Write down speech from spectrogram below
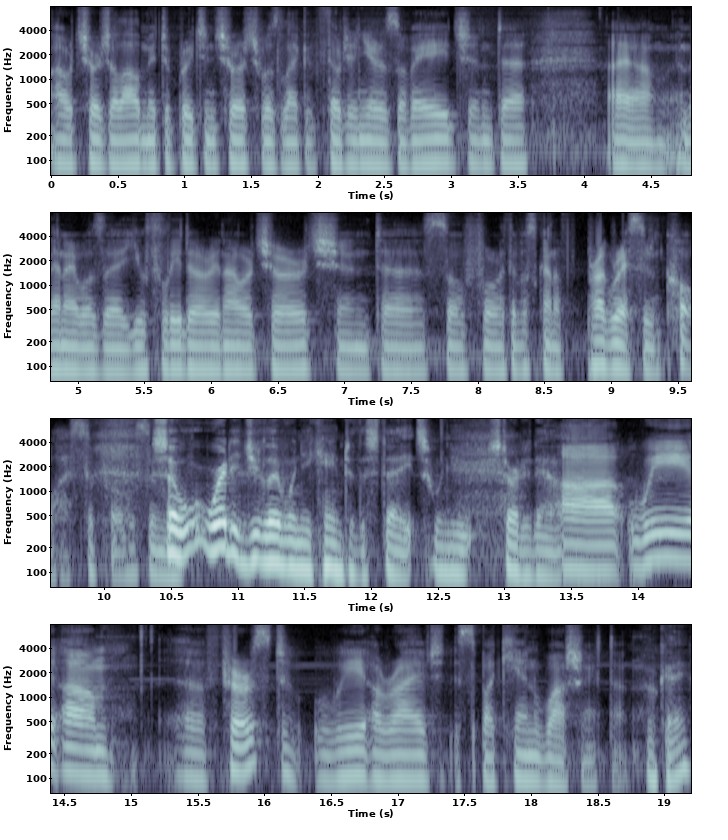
our church allowed me to preach in church was like at 13 years of age. And, uh, I, um, and then I was a youth leader in our church and uh, so forth. It was kind of progressive call, I suppose. And So, where did you live when you came to the states? When you started out? uh, we um, uh, first we arrived Spokane, Washington. okay.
